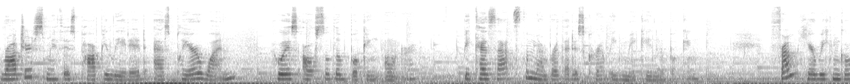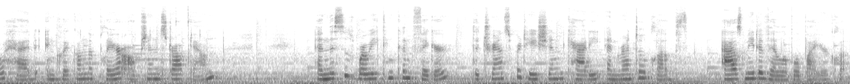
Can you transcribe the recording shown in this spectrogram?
Roger Smith is populated as player 1, who is also the booking owner, because that's the member that is currently making the booking. From here, we can go ahead and click on the player options dropdown, and this is where we can configure the transportation, caddy, and rental clubs as made available by your club.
